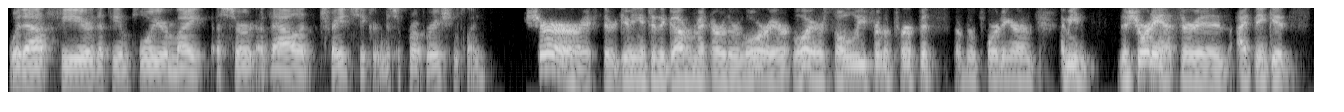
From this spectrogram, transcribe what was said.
without fear that the employer might assert a valid trade secret misappropriation claim? Sure, if they're giving it to the government or their lawyer lawyer solely for the purpose of reporting or I mean, the short answer is I think it's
